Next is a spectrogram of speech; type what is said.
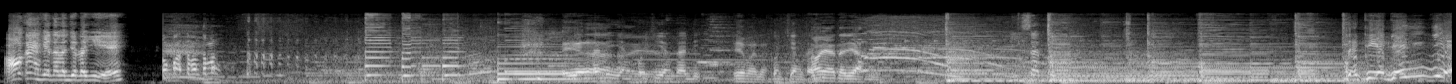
oke kita lanjut lagi ya Pak teman-teman. Iya. Tadi yang kunci yang tadi. Iya mana? Kunci yang tadi. Oh ya tadi ya. Bisa tuh Tapi ya genje.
